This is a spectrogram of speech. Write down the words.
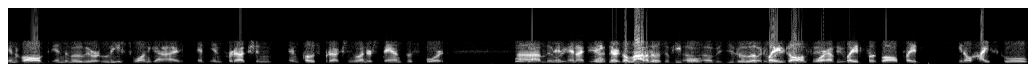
involved in the movie, or at least one guy in, in production and post production who understands the sport. Well, um, the and, re- and I yeah, think the there's a lot of those people of, of it, you know, who what- have what played it golf or have into. played football, played, you know, high school,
